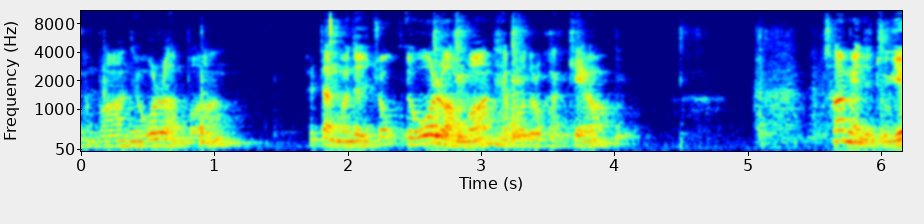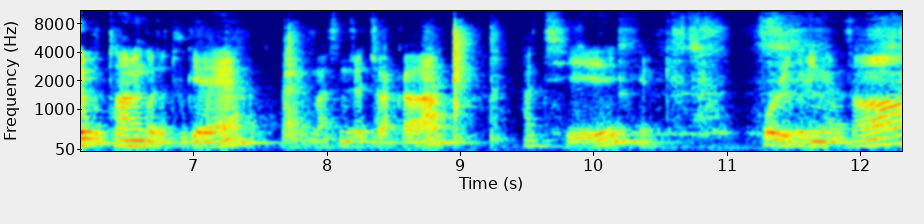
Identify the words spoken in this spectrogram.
한번 요걸로 한번 일단 먼저 이쪽 요걸로 한번 해보도록 할게요. 처음에 이제 두 개부터 하는 거죠. 두 개. 네, 말씀드렸죠 아까 같이 이렇게 볼을 그리면서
